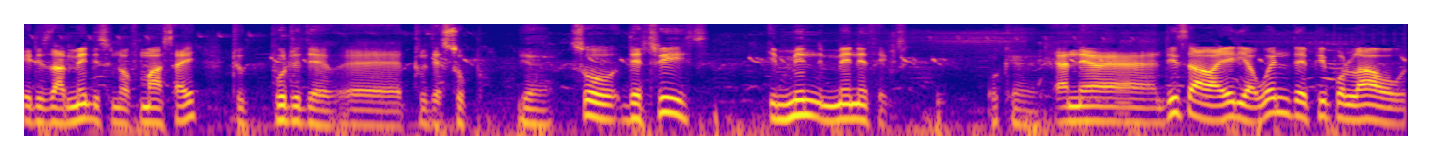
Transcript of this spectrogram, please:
it is a medicine of Maasai to put the uh, to the soup. Yeah. So the trees it mean many things. Okay. And uh, this is our area. When the people are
